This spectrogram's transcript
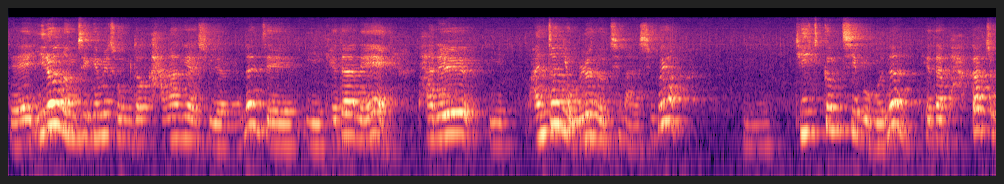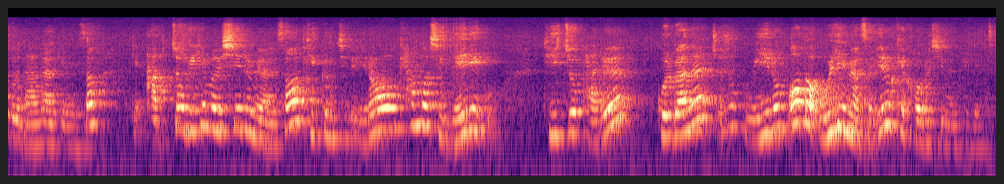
네, 이런 움직임을 좀 더 강하게 하시려면 이제 이 계단에 발을 완전히 올려놓지 마시고요. 음, 뒤꿈치 부분은 계단 바깥쪽으로 나가게 해서 앞쪽에 힘을 실으면서 뒤꿈치를 이렇게 한 번씩 내리고 뒤쪽 발을 골반을 쭉 위로 뻗어 올리면서 이렇게 걸으시면 되겠죠.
